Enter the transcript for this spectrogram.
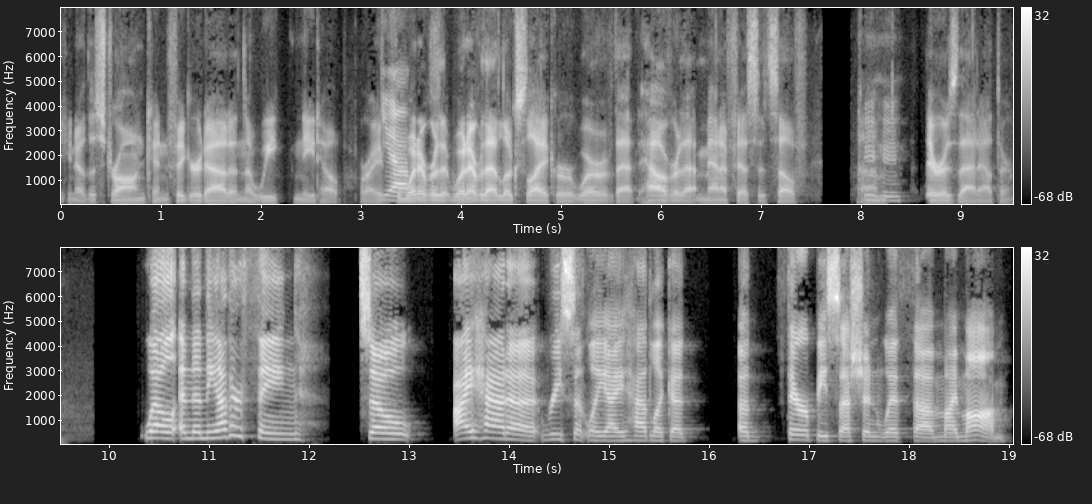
you know the strong can figure it out and the weak need help, right? Yeah. Whatever that, whatever that looks like, or wherever that, however that manifests itself, um, Mhm. there is that out there. well and then the other thing so i had a recently i had like a a therapy session with uh, my mom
